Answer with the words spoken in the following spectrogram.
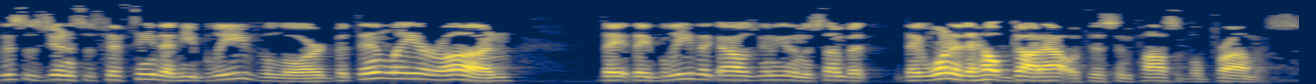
this is Genesis 15, that he believed the Lord, but then later on, they, they believed that God was going to give them a son, but they wanted to help God out with this impossible promise.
